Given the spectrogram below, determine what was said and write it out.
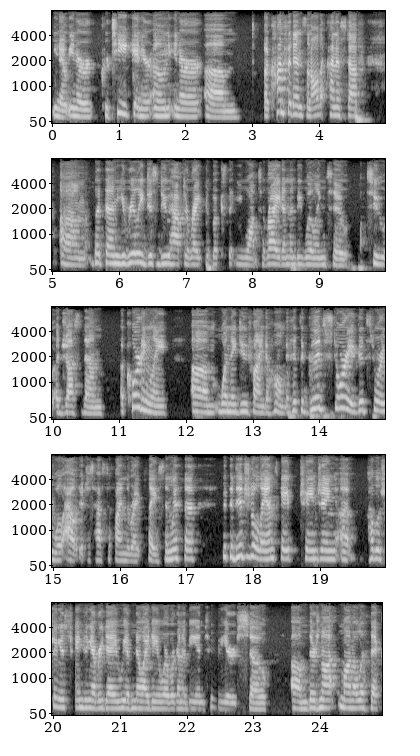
you know inner critique and your own inner um, confidence and all that kind of stuff. Um, but then you really just do have to write the books that you want to write and then be willing to to adjust them accordingly um, when they do find a home. If it's a good story, a good story will out. It just has to find the right place. And with the with the digital landscape changing, uh, publishing is changing every day. We have no idea where we're going to be in two years. So um, there's not monolithic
